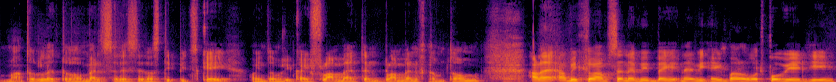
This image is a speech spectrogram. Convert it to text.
má tohleto, Mercedes je zase typický, oni tomu říkají flame, ten plamen v tom tom. Ale abych vám se nevybej, nevyhejbal odpovědi,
